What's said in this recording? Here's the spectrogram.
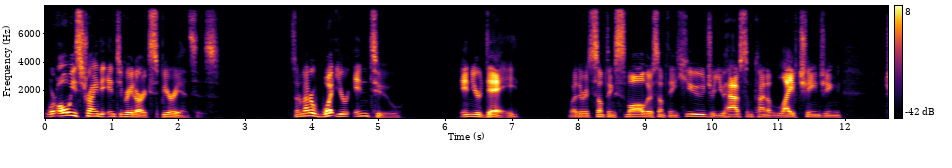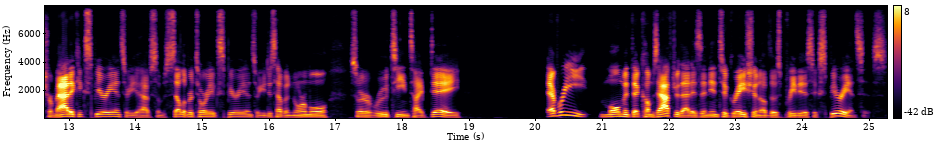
we're always trying to integrate our experiences. So no matter what you're into in your day, whether it's something small or something huge, or you have some kind of life changing traumatic experience, or you have some celebratory experience, or you just have a normal sort of routine type day, every moment that comes after that is an integration of those previous experiences.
